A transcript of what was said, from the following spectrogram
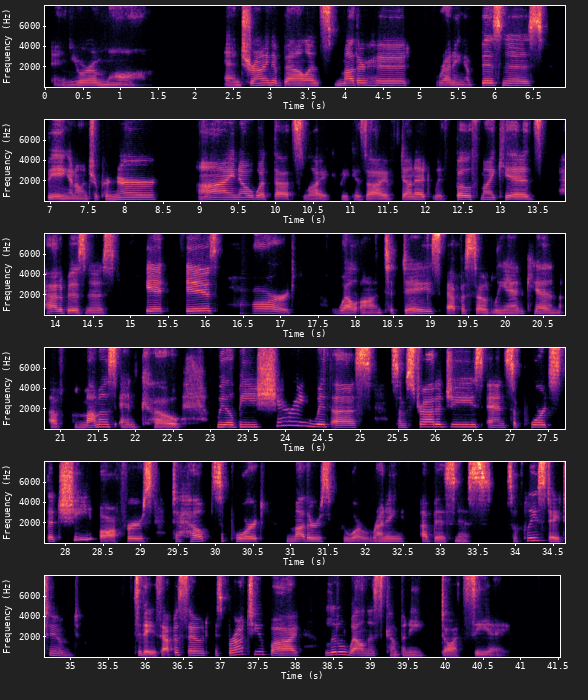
and you're a mom and trying to balance motherhood, running a business, being an entrepreneur. I know what that's like because I've done it with both my kids, had a business. It is hard. Well, on today's episode, Lianne Kim of Mamas and Co. will be sharing with us some strategies and supports that she offers to help support mothers who are running a business. So please stay tuned. Today's episode is brought to you by littlewellnesscompany.ca.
